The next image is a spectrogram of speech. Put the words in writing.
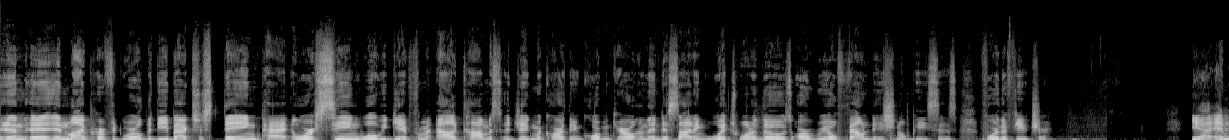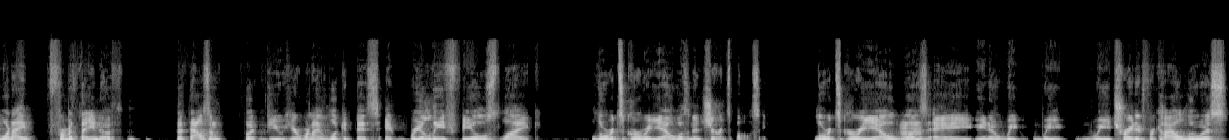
in in my perfect world, the D-backs are staying pat, and we're seeing what we get from Alek Thomas, a Jake McCarthy, and Corbin Carroll, and then deciding which one of those are real foundational pieces for the future. Yeah, and when I from a you know the thousand foot view here, when I look at this, it really feels like Lourdes Gurriel was an insurance policy. Lourdes Gurriel mm-hmm. was a you know we we we traded for Kyle Lewis.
